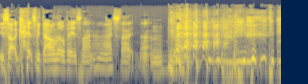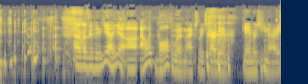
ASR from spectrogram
it sort of gets me down a little bit. It's like, oh, I started that, and Everyone's gonna be, yeah, yeah. Uh, Alec Baldwin actually started Gamers Unite.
